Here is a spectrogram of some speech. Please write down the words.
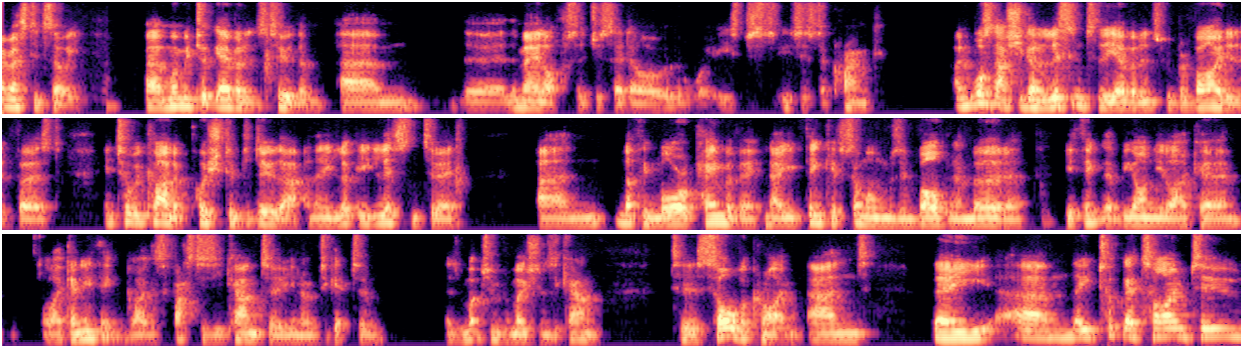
arrested Zoe, um, when we took the evidence to them, um, the the male officer just said, "Oh, he's just he's just a crank," and wasn't actually going to listen to the evidence we provided at first until we kind of pushed him to do that, and then he he listened to it, and nothing more came of it. Now you'd think if someone was involved in a murder, you think they'd be on you like a like anything, like as fast as you can to you know to get to as much information as you can to solve a crime, and they um, they took their time to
